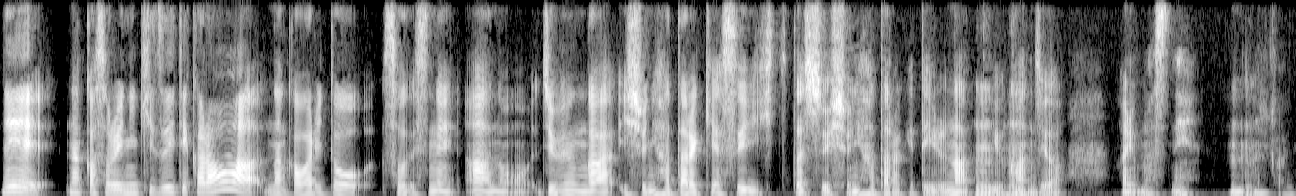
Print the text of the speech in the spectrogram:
で、なんかそれに気づいてからは、なんか割とそうですね、あの、自分が一緒に働きやすい人たちと一緒に働けているなっていう感じはありますね。うん。確かに。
